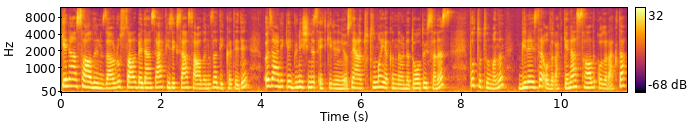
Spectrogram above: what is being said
Genel sağlığınıza ruhsal bedensel fiziksel sağlığınıza dikkat edin. Özellikle güneşiniz etkileniyorsa yani tutulma yakınlarında doğduysanız bu tutulmanın bireysel olarak genel sağlık olarak da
